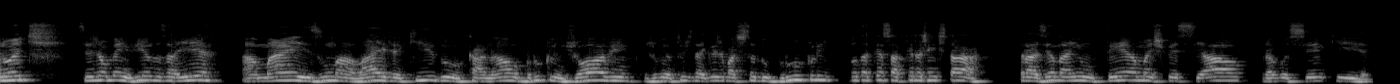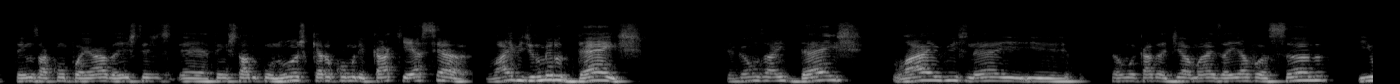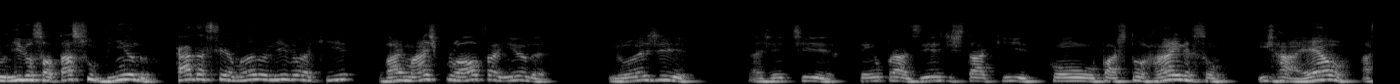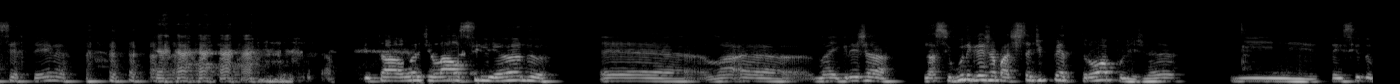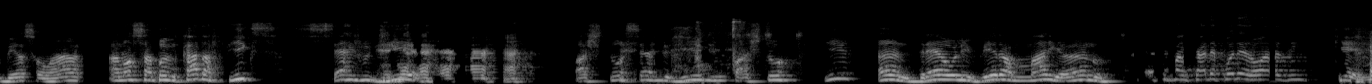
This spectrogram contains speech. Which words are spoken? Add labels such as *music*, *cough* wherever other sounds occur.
Boa noite, sejam bem-vindos aí a mais uma live aqui do canal Brooklyn Jovem, Juventude da Igreja Batista do Brooklyn. Toda terça-feira a gente está trazendo aí um tema especial para você que tem nos acompanhado aí, esteja, é, tem estado conosco. Quero comunicar que essa é a live de número 10. Chegamos aí 10 lives, né? E estamos cada dia mais aí avançando e o nível só está subindo. Cada semana o nível aqui vai mais para o alto ainda. E hoje a gente tem o prazer de estar aqui com o pastor Heinerson Israel, acertei, né? *laughs* e está hoje lá auxiliando é, lá, é, na igreja, na segunda igreja batista de Petrópolis, né? E tem sido bênção lá. A nossa bancada fixa, Sérgio *laughs* Dias, pastor Sérgio Dias, pastor e André Oliveira Mariano. Essa bancada é poderosa, hein? Que isso?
